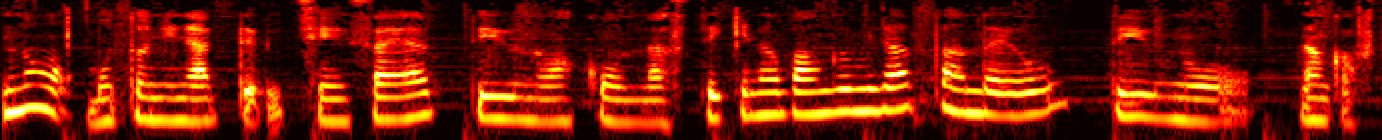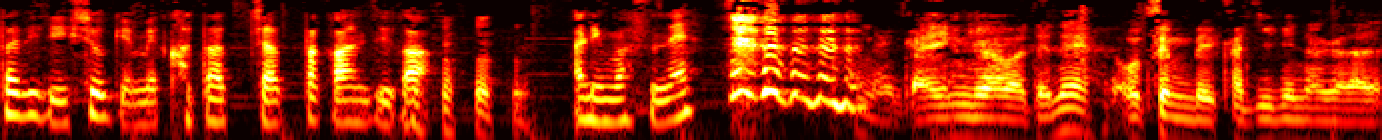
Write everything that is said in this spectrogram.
の元になってるチンサヤっていうのはこんな素敵な番組だったんだよっていうのを、なんか二人で一生懸命語っちゃった感じが ありますね。なんか縁側でね、おせんべいかじりながら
